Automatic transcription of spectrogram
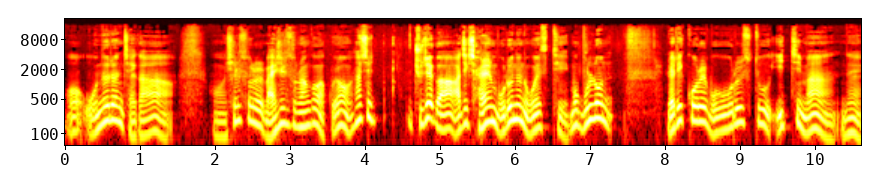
어, 오늘은 제가 어, 실수를 말실수를 한 것 같고요. 사실 주제가 아직 잘 모르는 OST 뭐 물론 레리꼬를 모를 수도 있지만 네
